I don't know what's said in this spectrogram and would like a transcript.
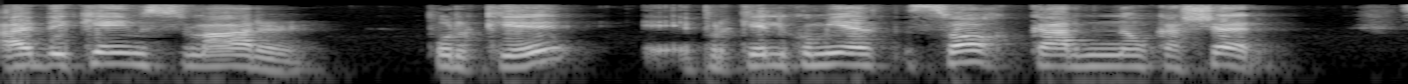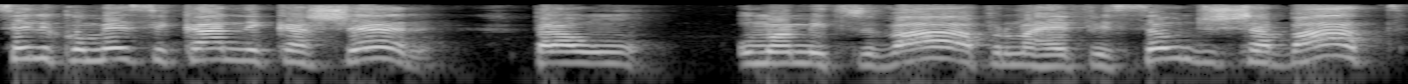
I became smarter. Por quê? É porque ele comia só carne não kasher. Se ele comesse carne kasher para um, uma mitzvah, para uma refeição de Shabbat,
